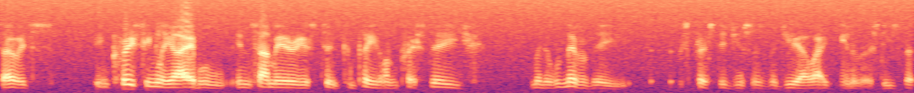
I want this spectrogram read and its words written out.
So it's increasingly able in some areas to compete on prestige. I mean, it will never be as prestigious as the GO8 universities, but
